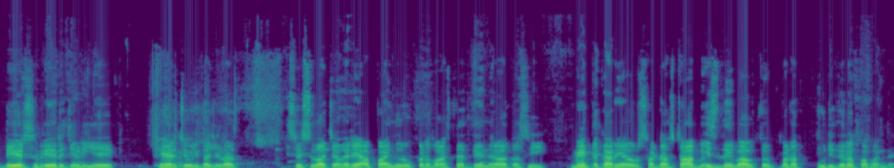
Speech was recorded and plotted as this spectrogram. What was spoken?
ਦੇਰ ਸਵੇਰ ਜਿਹੜੀ ਇਹ ਖੈਰ ਚੋਰੀ ਦਾ ਜਿਹੜਾ ਸਿਲਸਿਲਾ ਚੱਲ ਰਿਹਾ, ਆਪਾਂ ਇਹਨੂੰ ਰੋਕਣ ਵਾਸਤੇ ਦਿਨ ਰਾਤ ਅਸੀਂ ਮਿਹਨਤ ਕਰ ਰਹੇ ਹਾਂ ਔਰ ਸਾਡਾ ਸਟਾਫ ਵੀ ਇਸ ਦੇ ਬਾਬਤ ਬੜਾ ਪੂਰੀ ਤਰ੍ਹਾਂ ਪਾਬੰਦ ਹੈ।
